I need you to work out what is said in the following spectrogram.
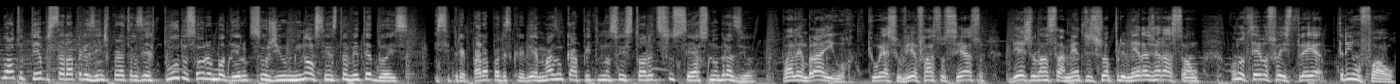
O Alto Tempo estará presente para trazer tudo sobre o modelo que surgiu em 1992 e se prepara para escrever mais um capítulo na sua história de sucesso no Brasil. Vai lembrar, Igor, que o SUV faz sucesso desde o lançamento de sua primeira geração, quando teve sua estreia triunfal.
